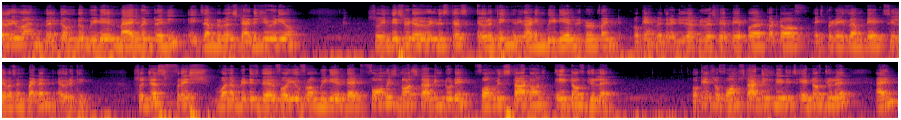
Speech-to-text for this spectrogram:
everyone, welcome to BDL Management Training Exam Preparation Strategy video. So in this video we will discuss everything regarding BDL recruitment, okay, whether it is your previous paper, cutoff, expected exam date, syllabus and pattern, everything. So just fresh one update is there for you from BDL that form is not starting today, form will start on 8th of July. Okay, so form starting date is 8th of July and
